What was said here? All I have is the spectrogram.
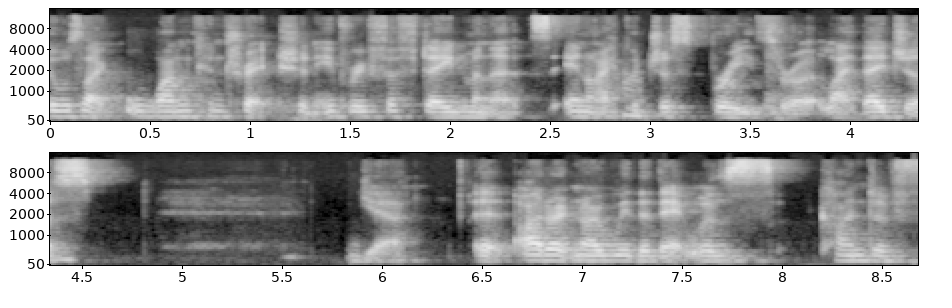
it was like one contraction every 15 minutes, and I could just breathe through it. Like they just, yeah, it, I don't know whether that was kind of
